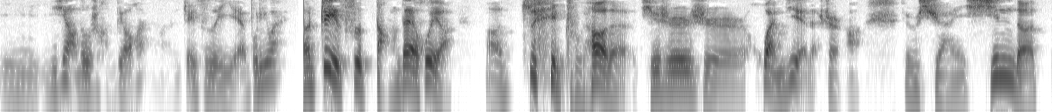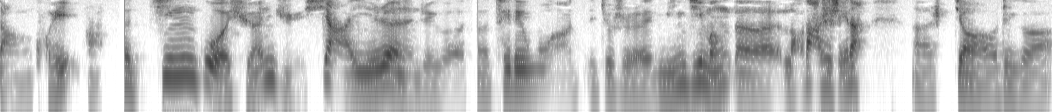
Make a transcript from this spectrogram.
一一向都是很彪悍啊，这次也不例外啊。这次党代会啊啊，最主要的其实是换届的事儿啊，就是选新的党魁啊。那经过选举，下一任这个呃 CDU 啊，就是民基盟的老大是谁呢？啊，叫这个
